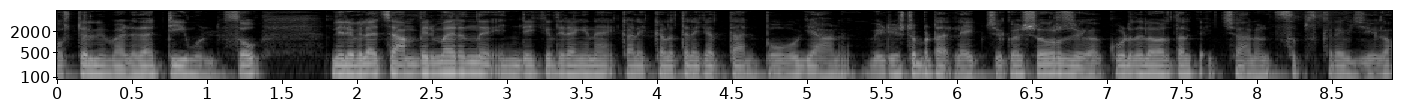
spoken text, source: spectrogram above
ഓസ്ട്രേലിയൻ വലുത ടീമുണ്ട്. സോ നിലവിലെ ചാമ്പ്യന്മാരെന്ന് ഇന്ത്യക്കെതിരെ അങ്ങനെ കളിക്കളത്തിലേക്ക് എത്താൻ പോവുകയാണ്. വീഡിയോ ഇഷ്ടപ്പെട്ട ലൈക്ക് ചെയ്യുക ഷെയർ ചെയ്യുക. കൂടുതൽ വാർത്തകൾക്ക് ചാനൽ സബ്സ്ക്രൈബ് ചെയ്യുക.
